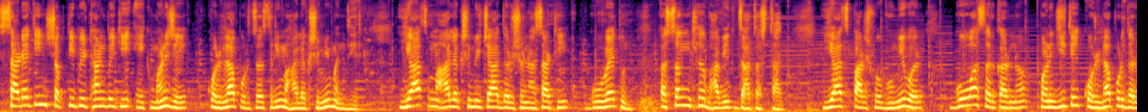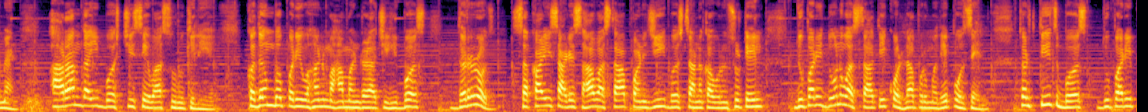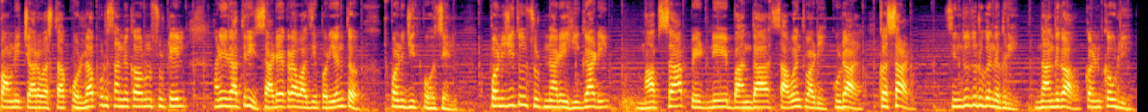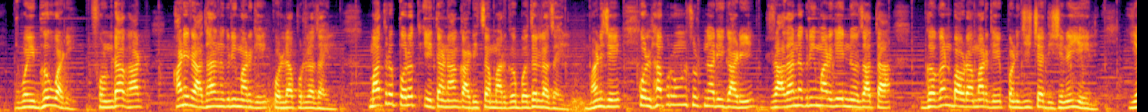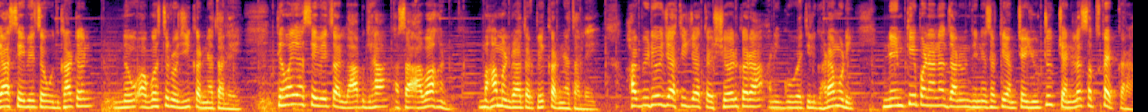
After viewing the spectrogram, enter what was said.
साडेतीन शक्तिपीठांपैकी एक म्हणजे कोल्हापूरचं श्री महालक्ष्मी मंदिर. याच महालक्ष्मीच्या दर्शनासाठी गोव्यातून असंख्य भाविक जात असतात. याच पार्श्वभूमीवर गोवा सरकारनं पणजी ते कोल्हापूर दरम्यान आरामदायी बसची सेवा सुरू केली आहे. कदंब परिवहन महामंडळाची ही बस दररोज सकाळी साडेसहा वाजता पणजी बस स्थानकावरून सुटेल दुपारी दोन वाजता ती कोल्हापूरमध्ये पोहोचेल. तर तीच बस दुपारी पावणे चार वाजता कोल्हापूर स्थानकावरून सुटेल आणि रात्री साडे अकरा वाजेपर्यंत पणजीत पोहोचेल. पणजीतून सुटणारी ही गाडी म्हापसा पेडणे बांदा सावंतवाडी कुडाळ कसाड सिंधुदुर्ग नगरी नांदगाव कणकवली वैभववाडी फोंडा घाट आणि राधानगरी मार्गे कोल्हापूरला जाईल. मात्र परत येताना गाडीचा मार्ग बदलला जाईल. म्हणजे कोल्हापूरहून सुटणारी गाडी राधानगरी मार्गे न जाता गगनबावडा मार्गे पणजीच्या दिशेने येईल. या सेवेचं उद्घाटन नऊ ऑगस्ट रोजी करण्यात आलं आहे तेव्हा या सेवेचा लाभ घ्या असं आवाहन महामंडळातर्फे करण्यात आलं आहे हा व्हिडिओ जास्तीत जास्त शेअर करा आणि गोव्यातील घडामोडी नेमकेपणानं जाणून घेण्यासाठी आमच्या यूट्यूब चॅनलला सबस्क्राईब करा.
